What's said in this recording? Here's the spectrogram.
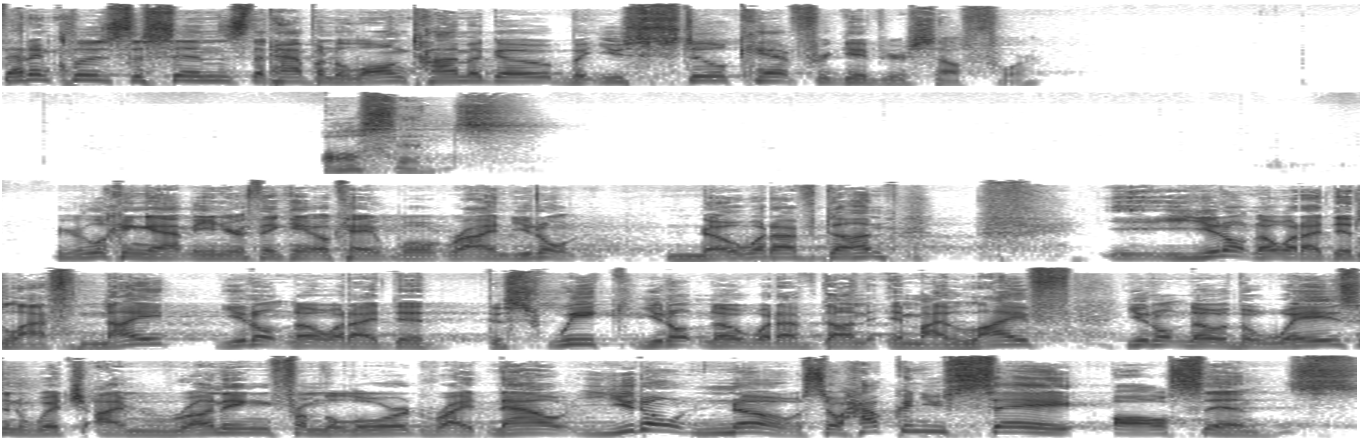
That includes the sins that happened a long time ago, but you still can't forgive yourself for. All sins. You're looking at me and you're thinking, okay, well, Ryan, you don't know what I've done. You don't know what I did last night. You don't know what I did this week. You don't know what I've done in my life. You don't know the ways in which I'm running from the Lord right now. You don't know. So how can you say all sins?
